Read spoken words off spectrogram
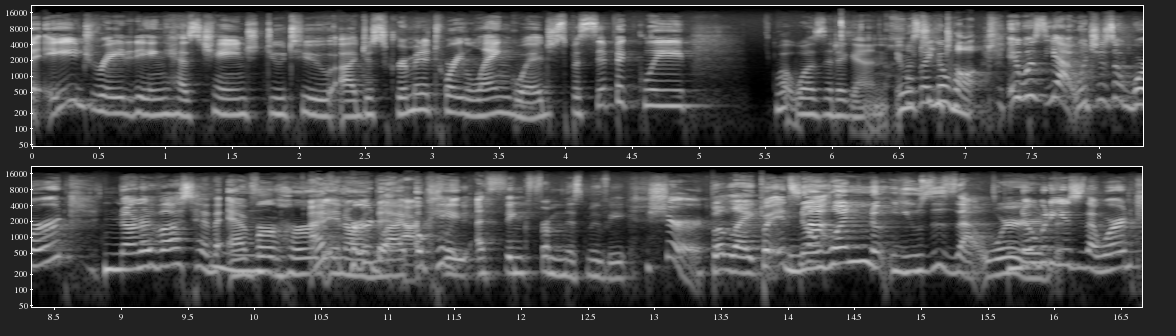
the age rating has changed due to uh, discriminatory language, specifically. What was it again? It was like a. It was yeah, which is a word none of us have ever heard Mm, I've in heard our it life. actually, Okay, I think from this movie. sure, But like, but it's no not, one uses that word. Nobody uses that word.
